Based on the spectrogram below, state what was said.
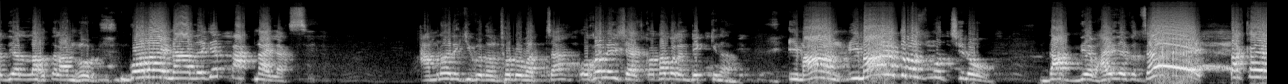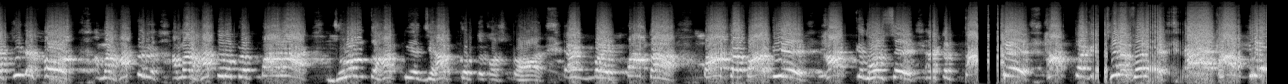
রাদিয়াল্লাহু আল্লাহ আনহুর গলায় না লেগে পাটনায় লাগছে। আমরা কি করতাম? ছোট বাচ্চা, ওখানেই শেষ। কথা বলেন ঠিক কিনা? ইমান ইমান এত মজবুত ছিল। ডাক দিয়ে ভাই দেখছে তাকায় কি দেখো? আমার হাতের আমার হাতের উপরে পাড়া ঝুলন্ত হাত নিয়ে জিহাদ করতে কষ্ট হয়। পাতা পাতা পা দিয়ে হাতকে ধরছে, একটা টাক হাতটাকে ছিঁড়ে ফেলে, এক হাত দিয়ে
